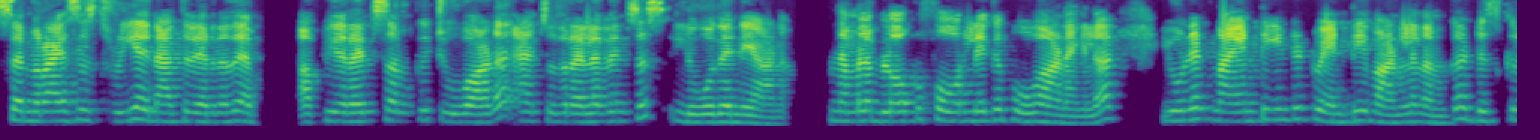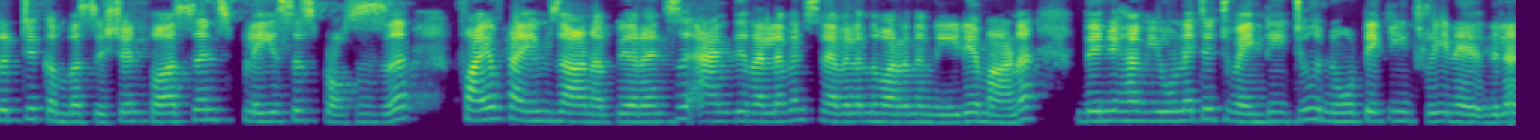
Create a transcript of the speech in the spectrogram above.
summarises three അതിനകത്ത് വരുന്നത് അപ്പിയറൻസ് നമുക്ക് ടു ആണ്. ആൻഡ് സോ റെലവൻസസ് ലോ തന്നെയാണ്. നമ്മൾ ബ്ലോക്ക് ഫോറിലേക്ക് പോവുകയാണെങ്കിൽ യൂണിറ്റ് നയന്റീൻ ടു ട്വന്റി വണ്ണിൽ നമുക്ക് descriptive composition persons places process five times ആണ് appearance and the relevance level എന്ന് പറയുന്ന മീഡിയം ആണ്. Then you have unit twenty two note taking three ഇതിൽ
